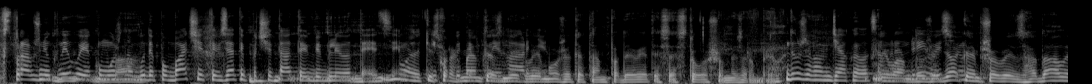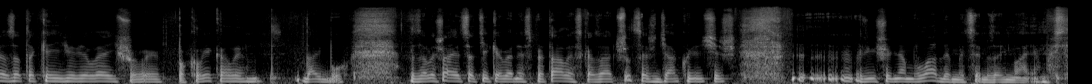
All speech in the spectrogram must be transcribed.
в справжню книгу, яку можна буде побачити, взяти, почитати в бібліотеці. Ну, якісь І фрагменти з них ви можете там подивитися з того, що ми зробили. Дуже вам дякую, І Олександр вам дуже дякуємо, що ви згадали за такий ювілей, що ви покликали. Дай Бог. Залишається тільки ви не спитали, сказати, що це ж дякуючи ж е, рішенням влади ми цим займаємося.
